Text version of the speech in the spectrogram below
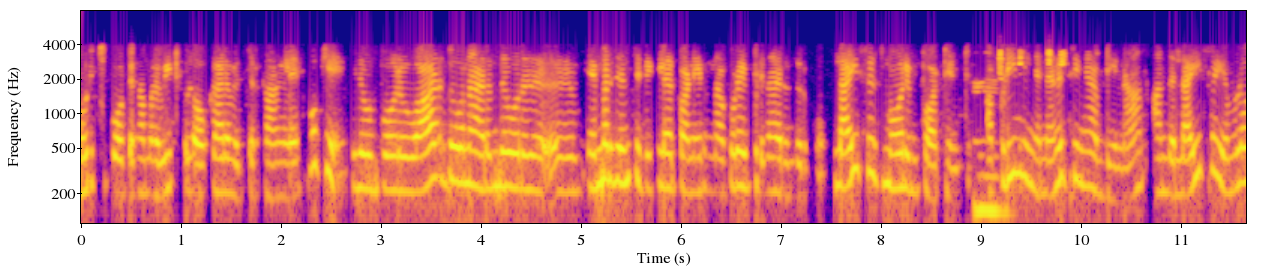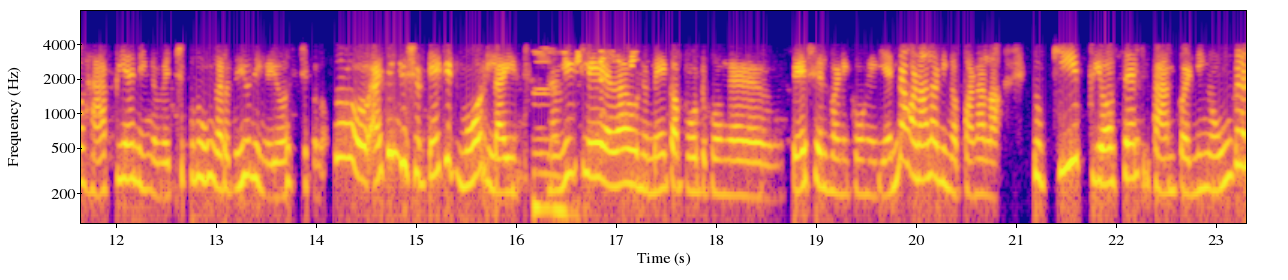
முடிச்சு போட்டு நம்மள வீட்டுக்குள்ள உட்கார வச்சிருக்காங்களே. ஓகே இது இப்போ ஒரு வார் ஜோனா இருந்து ஒரு எமர்ஜென்சி டிக்ளேர் பண்ணிருந்தா கூட இப்படிதான் இருந்திருக்கும். லைஃப் இஸ் மோர் இம்பார்ட்டன்ட் அப்படின்னு நீங்க நினைச்சீங்க அப்படின்னா அந்த லைஃபை எவ்வளவு ஹாப்பியா நீங்க வச்சுக்கணுங்கிறதையும் நீங்க யோசிச்சுக்கணும். So I think you should take it more light வீட்லயே ஏதாவது ஒன்று மேக்கப் போட்டுக்கோங்க ஃபேஷியல் பண்ணிக்கோங்க என்ன வேணாலும் நீங்க பண்ணலாம். டு கீப் யோர் செல்ஃப் பேம்பர்ட் நீங்க உங்களை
